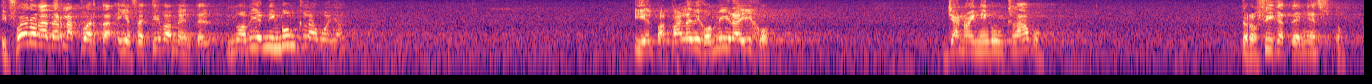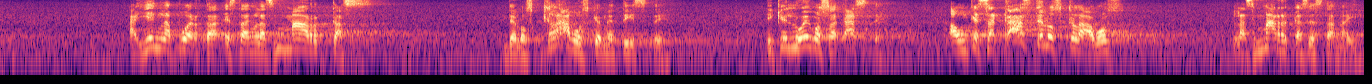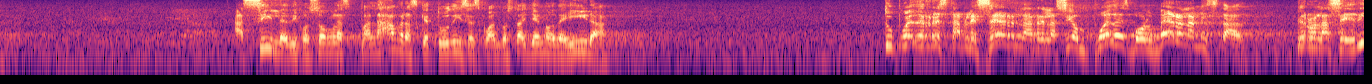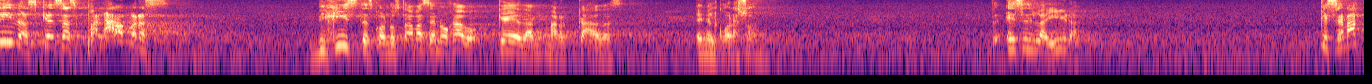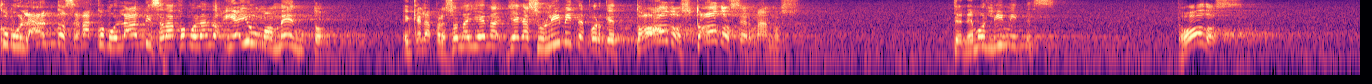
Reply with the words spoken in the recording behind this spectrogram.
Y fueron a ver la puerta y efectivamente no había ningún clavo allá. Y el papá le dijo, mira hijo, ya no hay ningún clavo. Pero fíjate en esto. Allí en la puerta están las marcas de los clavos que metiste y que luego sacaste. Aunque sacaste los clavos, las marcas están ahí. Así le dijo, son las palabras que tú dices cuando está lleno de ira. Tú puedes restablecer la relación, puedes volver a la amistad, pero las heridas que esas palabras dijiste cuando estabas enojado quedan marcadas en el corazón. Esa es la ira. Que se va acumulando, se va acumulando y se va acumulando. Y hay un momento en que la persona llega a su límite, porque todos, todos hermanos, tenemos límites. Todos.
